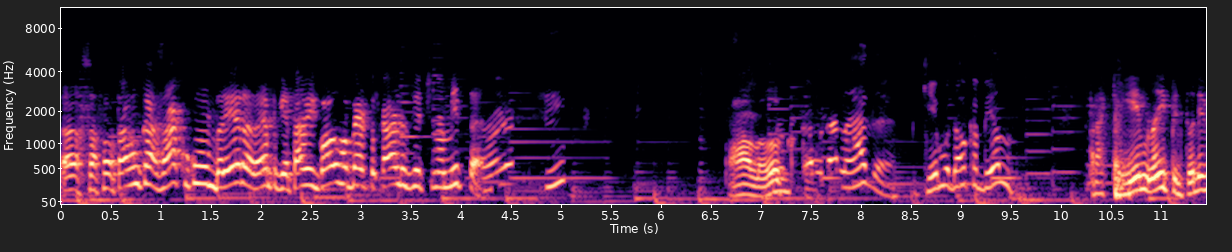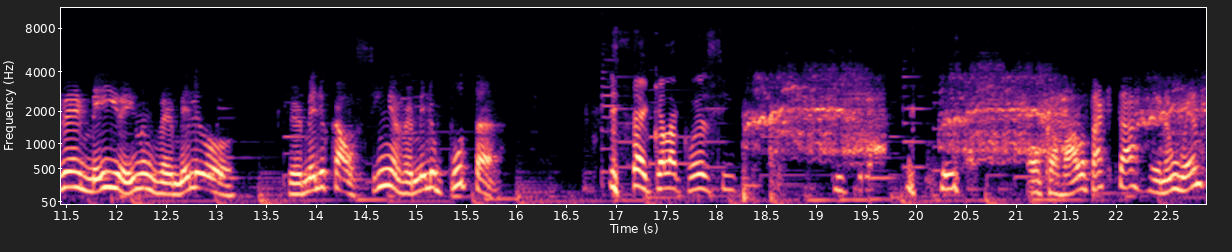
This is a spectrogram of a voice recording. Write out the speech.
Ah, Só faltava um casaco com ombreira, né? Porque tava igual o Roberto Carlos, vietnamita. Sim, Tá não louco. vai mudar nada. Porque mudar o cabelo. Pra quê? Não, e pintou de vermelho ainda, um vermelho. Vermelho calcinha, vermelho puta. Aquela coisa assim. O cavalo tá que tá, ele não aguenta.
